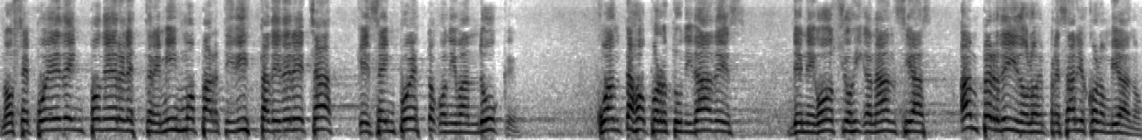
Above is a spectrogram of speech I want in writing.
No se puede imponer el extremismo partidista de derecha que se ha impuesto con Iván Duque. ¿Cuántas oportunidades de negocios y ganancias han perdido los empresarios colombianos?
